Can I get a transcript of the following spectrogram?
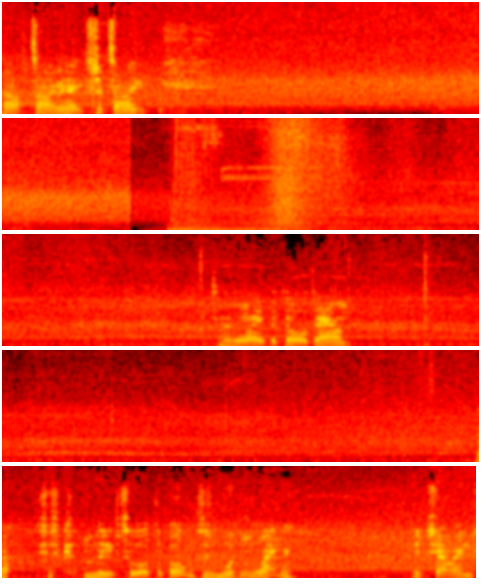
Half time and extra time. To lay the goal down. Oh, just couldn't move toward the ball, just wouldn't let me. Good challenge.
